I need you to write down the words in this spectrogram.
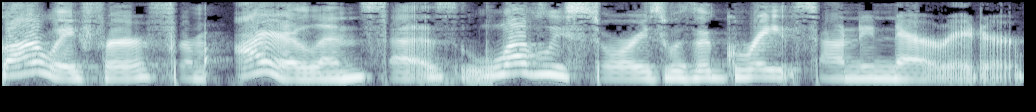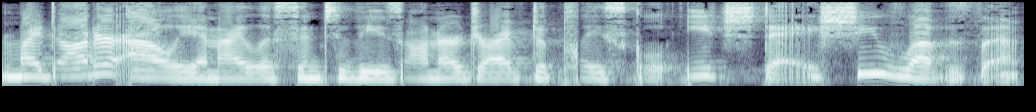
Garwafer from Ireland says, lovely stories with a great sounding narrator. My daughter Allie and I listen to these on our drive to play school each day. She loves them.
